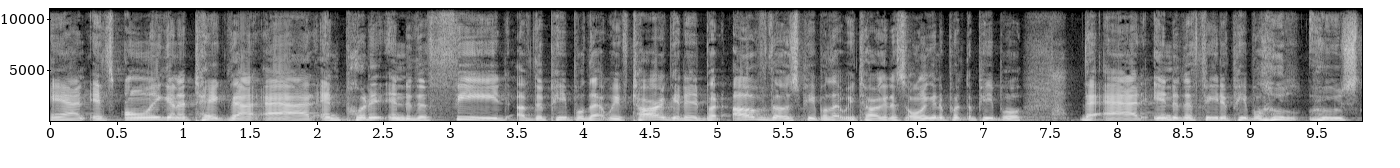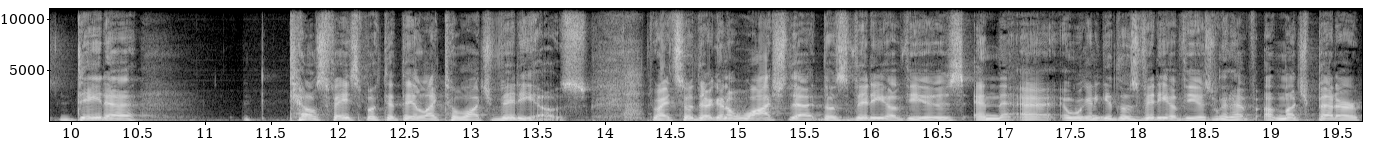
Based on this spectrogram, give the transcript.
and it's only going to take that ad and put it into the feed of the people that we've targeted. But of those people that we target, it's only going to put the people, the ad into the feed of people who whose data tells Facebook that they like to watch videos, right? So they're going to watch that those video views, and, the, uh, and we're going to get those video views. We're going to have a much better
